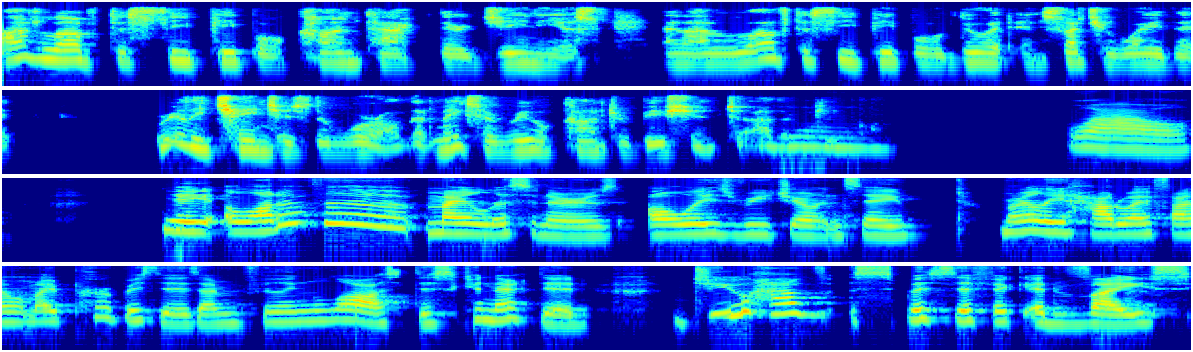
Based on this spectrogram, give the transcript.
I love to see people contact their genius and I love to see people do it in such a way that really changes the world, that makes a real contribution to other mm. people. Wow. Hey, a lot of the my listeners always reach out and say, Marley, how do I find what my purpose is? I'm feeling lost, disconnected. Do you have specific advice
